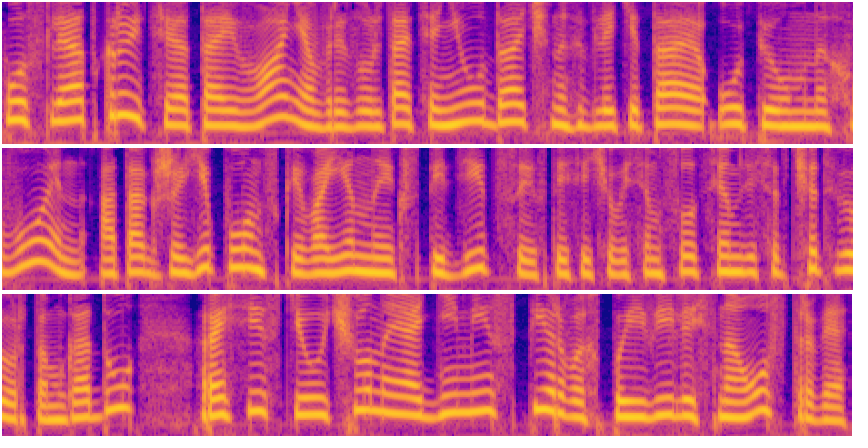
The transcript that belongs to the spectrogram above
После открытия Тайваня в результате неудачных для Китая опиумных войн, а также японской военной экспедиции в 1874 году, российские ученые одними из первых появились на острове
